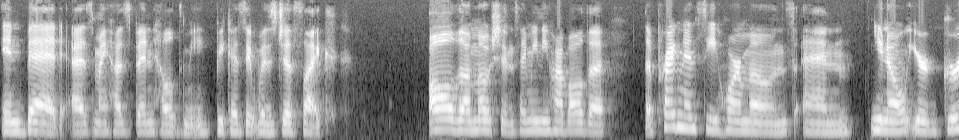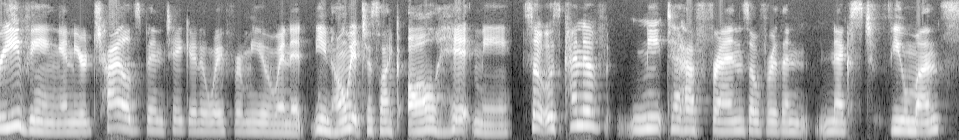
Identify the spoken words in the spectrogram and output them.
in bed as my husband held me because it was just like all the emotions. I mean, you have all the the pregnancy hormones and you know, you're grieving and your child's been taken away from you and it, you know, it just like all hit me. So it was kind of neat to have friends over the next few months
